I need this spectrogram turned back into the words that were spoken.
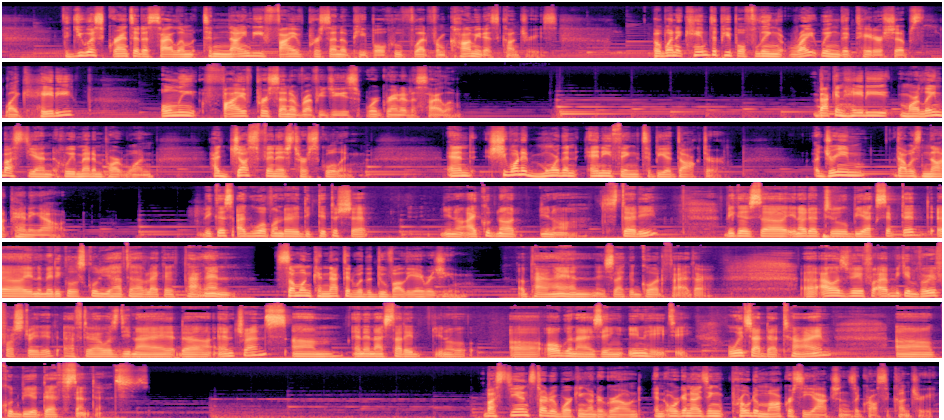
the U.S. granted asylum to 95% of people who fled from communist countries. But when it came to people fleeing right wing dictatorships like Haiti, only 5% of refugees were granted asylum. Back in Haiti, Marlene Bastien, who we met in part one, had just finished her schooling. And she wanted more than anything to be a doctor, a dream that was not panning out because I grew up under a dictatorship, you know, I could not, you know, study because uh, in order to be accepted uh, in the medical school, you have to have like a parent. Someone connected with the Duvalier regime. A parent is like a godfather. Uh, I was very, I became very frustrated after I was denied the entrance, um, and then I started, you know, uh, organizing in Haiti, which at that time uh, could be a death sentence. Bastien started working underground and organizing pro democracy actions across the country.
